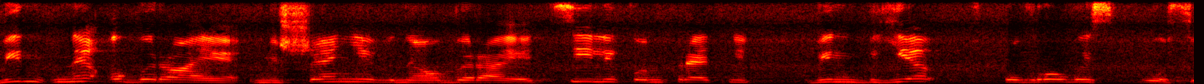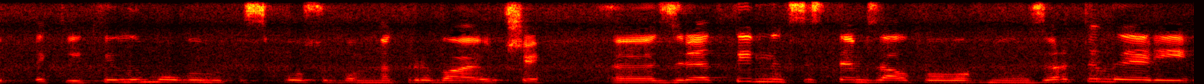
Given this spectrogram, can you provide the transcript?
він не обирає мішені, не обирає цілі конкретні. Він б'є в ковровий спосіб, такий килимовим способом накриваючи з реактивних систем залпового вогню, з артилерії,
